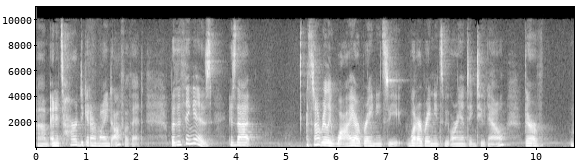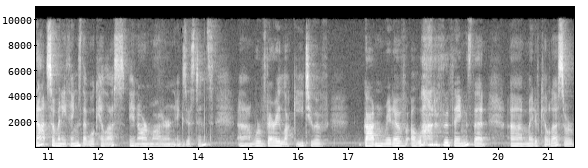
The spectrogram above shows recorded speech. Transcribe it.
Um, and it's hard to get our mind off of it. But the thing is, is that it's not really why our brain needs to be what our brain needs to be orienting to now. There are not so many things that will kill us in our modern existence. Um, we're very lucky to have gotten rid of a lot of the things that um, might have killed us, or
